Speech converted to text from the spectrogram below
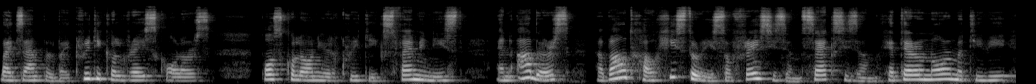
by example, by critical race scholars postcolonial critics, feminists, and others about how histories of racism, sexism, heteronormativity,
